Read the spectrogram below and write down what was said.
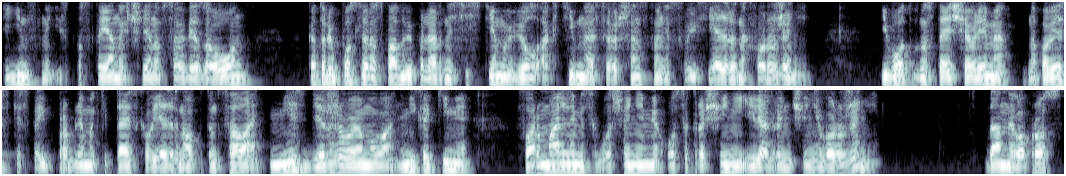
из постоянных членов Совбеза ООН, который после распада биполярной системы ввел активное совершенствование своих ядерных вооружений – и вот в настоящее время на повестке стоит проблема китайского ядерного потенциала, не сдерживаемого никакими формальными соглашениями о сокращении или ограничении вооружений. Данный вопрос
